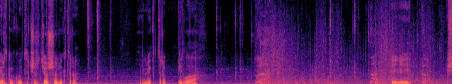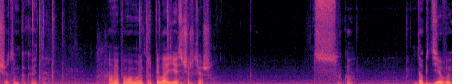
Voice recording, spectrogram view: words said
Конверт какой-то, чертеж электро... Электропила. Или еще там какая-то. А у меня, по-моему, электропила есть чертеж. Сука. Да где вы?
